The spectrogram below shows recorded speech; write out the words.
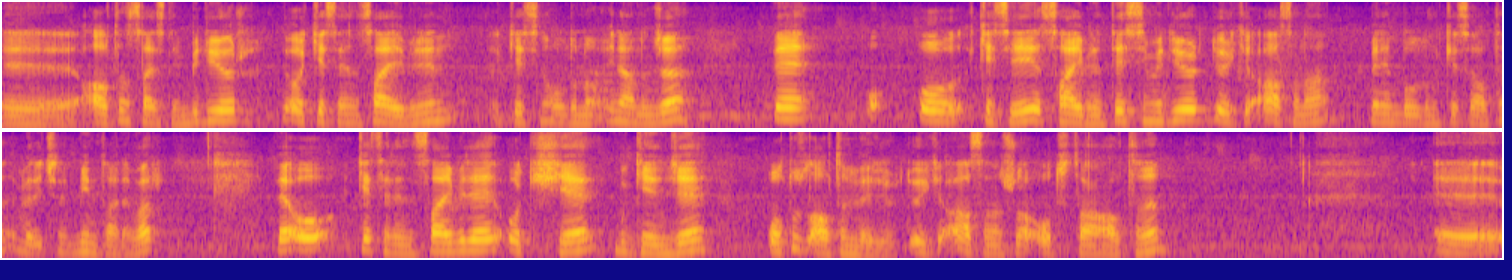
e, altın sayısını biliyor ve o kesenin sahibinin kesin olduğunu inanınca ve o, o keseyi sahibine teslim ediyor. Diyor ki al sana benim bulduğum kese altın ve içinde bin tane var. Ve o kesenin sahibi de o kişiye, bu gence 30 altın veriyor. Diyor ki al sana şu 30 tane altını. Ee,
